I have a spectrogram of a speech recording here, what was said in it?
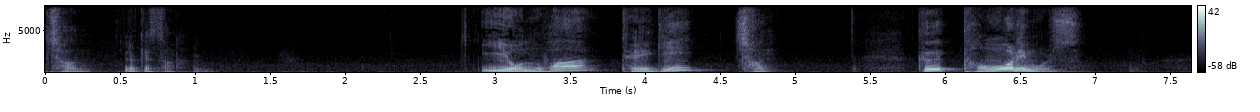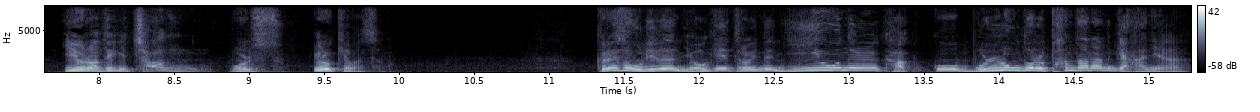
전 이렇게 써라. 이온화 되기 전. 그 덩어리 몰수. 이온화 되기 전 몰수. 이렇게만 써. 그래서 우리는 여기에 들어있는 이온을 갖고 몰농도를 판단하는 게 아니야.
